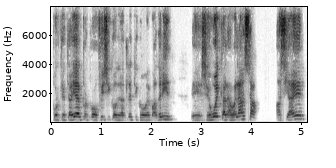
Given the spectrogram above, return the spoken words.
porque traía el preparado físico del Atlético de Madrid, eh, se vuelca la balanza hacia él,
